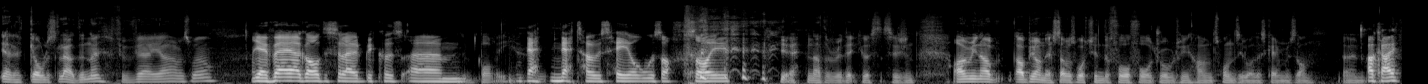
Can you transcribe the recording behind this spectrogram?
yeah, the goal is allowed, didn't they? For VAR as well. Yeah, VAR goal disallowed because um, Boly. Net- Neto's heel was offside. Yeah, another ridiculous decision. I mean, I'll, I'll be honest. I was watching the four-four draw between Hull and Swansea while this game was on. Um, okay. It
